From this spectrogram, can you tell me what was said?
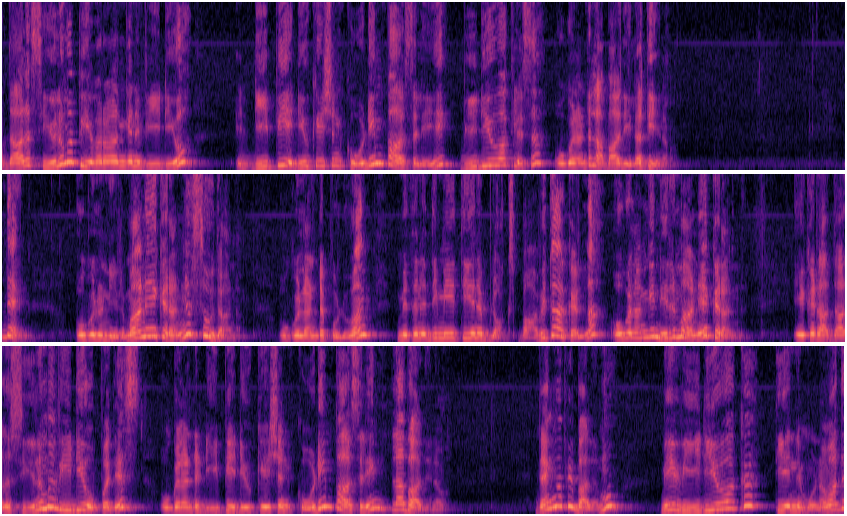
අදාළ සියලුම පියවරවන් ගැන වීඩියෝ DP Education Coding පාසලේ වීඩියෝවක් ලෙස ඕගොල්ලන්ට ලබා දීලා තියෙනවා. දැන් ඔගොල්ලෝ නිර්මාණය කරන්න සූදානම්. ඔගොල්ලන්ට පුළුවන් මෙතනදි මේ තියෙන බ්ලොක්ස් භාවිතා කරලා ඔගොල්ලන්ගේ නිර්මාණය කරන්න. ඒකට අදාළ සියලුම වීඩියෝ උපදෙස් ඔගලන්ට DP Education කෝඩින් පාසලෙන් ලබා දෙනවා. දැන් අපි බලමු මේ වීඩියෝක තියෙන්නේ මොනවද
